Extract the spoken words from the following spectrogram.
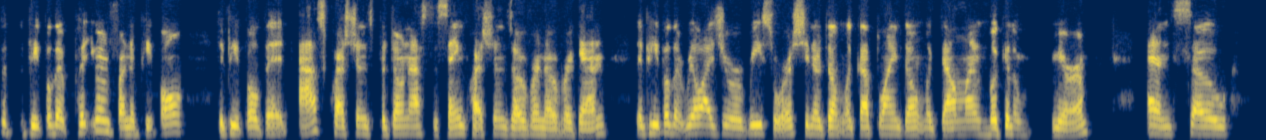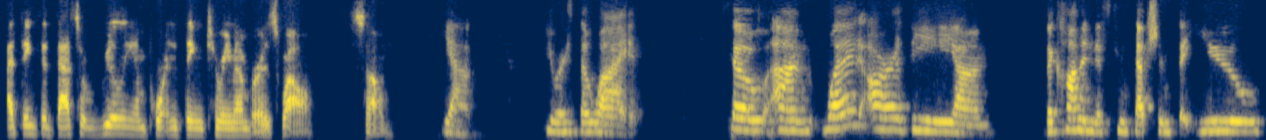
Put the people that put you in front of people, the people that ask questions but don't ask the same questions over and over again the people that realize you're a resource, you know, don't look up line, don't look down line, look in the mirror. And so I think that that's a really important thing to remember as well. So, yeah, you are so wise. So, um, what are the um, the common misconceptions that you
